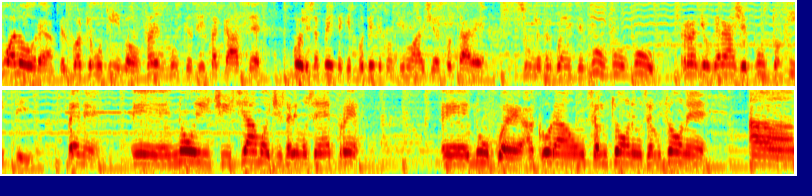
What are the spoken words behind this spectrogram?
qualora per qualche motivo Facebook si staccasse, voi lo sapete che potete continuarci ad ascoltare sulle frequenze www.radiogarage.it. Bene, e noi ci siamo e ci saremo sempre. E dunque, ancora un salutone, un salutone a,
